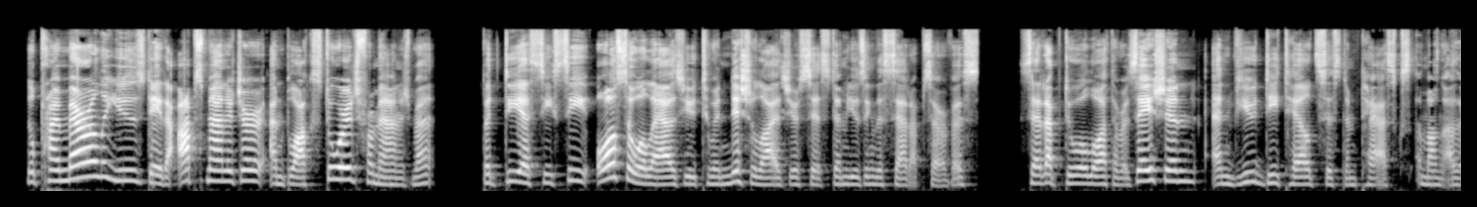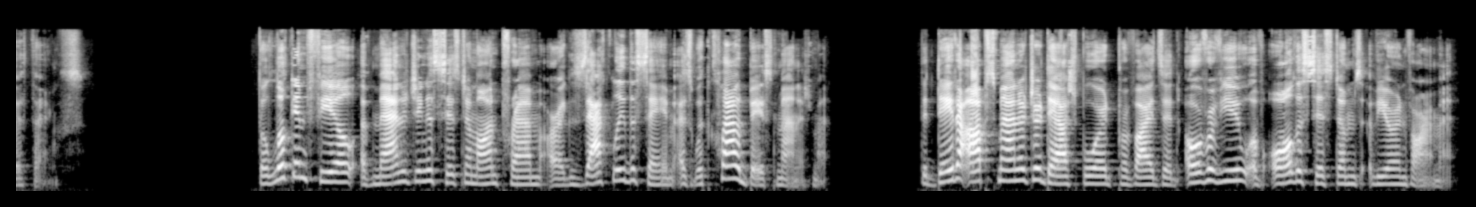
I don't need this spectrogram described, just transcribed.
You'll primarily use Data Ops Manager and block storage for management, but DSCC also allows you to initialize your system using the setup service, set up dual authorization, and view detailed system tasks, among other things. The look and feel of managing a system on-prem are exactly the same as with cloud-based management. The Data Ops Manager dashboard provides an overview of all the systems of your environment.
